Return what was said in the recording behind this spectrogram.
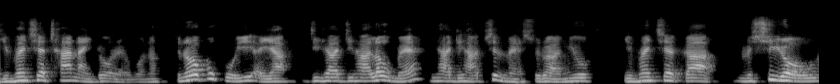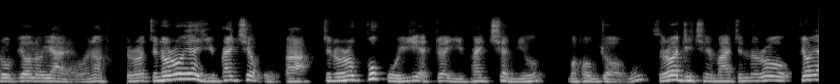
ရည်မှန်းချက်ထားနိုင်တော့တယ်ပေါ့နော်ကျွန်တော်တို့ပုဂ္ဂိုလ်ကြီးအရာဒီဟာဒီဟာလုပ်မယ်ဒီဟာဒီဟာဖြစ်မယ်ဆိုတာမျိုးရည်မှန်းချက်ကမရှိတော့ဘူးလို့ပြောလို့ရတယ်ပေါ့နော်ဆိုတော့ကျွန်တော်တို့ရဲ့ရည်မှန်းချက်ကိုကကျွန်တော်တို့ပုဂ္ဂိုလ်ကြီးအတွက်ရည်မှန်းချက်မျိုး မဟုတ်တော့ဘူးဆိုတော့ဒီချိန်မှာကျွန်တော်တို့ပြောရ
